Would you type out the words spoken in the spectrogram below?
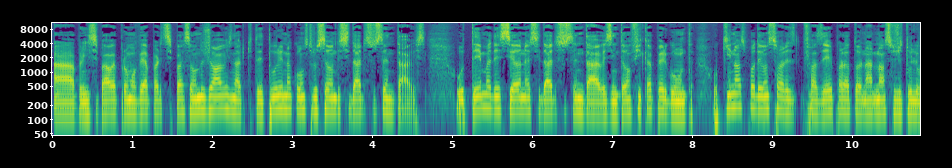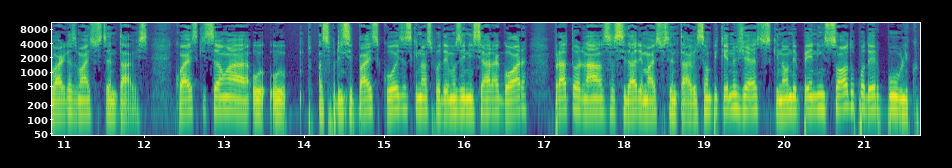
a, a, principal é promover a participação dos jovens na arquitetura e na construção de cidades sustentáveis. O tema desse ano é cidades sustentáveis, então fica a pergunta: o que nós podemos fazer para tornar nossa Getúlio Vargas mais sustentáveis? Quais que são a, o, o, as principais coisas que nós podemos iniciar agora para tornar a nossa cidade mais sustentável. São pequenos gestos que não dependem só do poder público,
